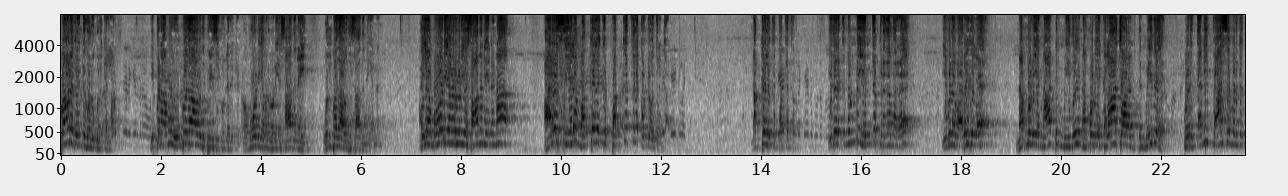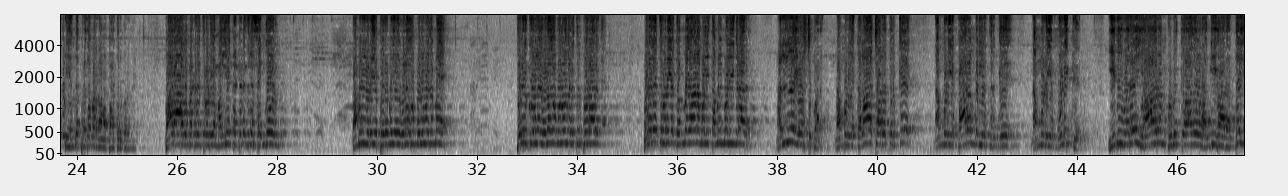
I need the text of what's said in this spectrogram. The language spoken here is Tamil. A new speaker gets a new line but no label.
அன்பான வேண்டுகோள் உங்களுக்கு எல்லாம் இப்ப நாம ஒன்பதாவது பேசிக் கொண்டிருக்கின்றோம் மோடி அவர்களுடைய சாதனை ஒன்பதாவது சாதனை என்ன? ஐயா மோடி அவர்களுடைய சாதனை என்னன்னா அரசியலை மக்களுக்கு பக்கத்துல கொண்டு வந்திருக்காங்க மக்களுக்கு பக்கத்துல. இதற்கு முன்பு எந்த பிரதமரை இவ்வளவு அருகில நம்முடைய நாட்டின் மீது நம்முடைய கலாச்சாரத்தின் மீது ஒரு தனி பாசம் இருக்கக்கூடிய எந்த பிரதமர் நாம பார்த்திருக்கிறோங்க பாராளுமன்றத்தினுடைய மைய கட்டிடத்தில் செங்கோல் தமிழுடைய பெருமையை உலகம் முழுவதுமே திருக்குறளை உலகம் முழுவதும் எடுத்துட்டு போறாருங்க உலகத்தினுடைய தொன்மையான மொழி தமிழ் மொழிங்கிறார். நல்லா யோசிச்சு பாருங்க. நம்முடைய கலாச்சாரத்திற்கு நம்முடைய பாரம்பரியத்திற்கு நம்முடைய மொழிக்கு இதுவரை யாரும் கொடுக்காத ஒரு அங்கீகாரத்தை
